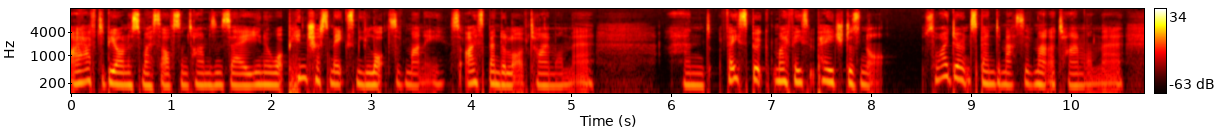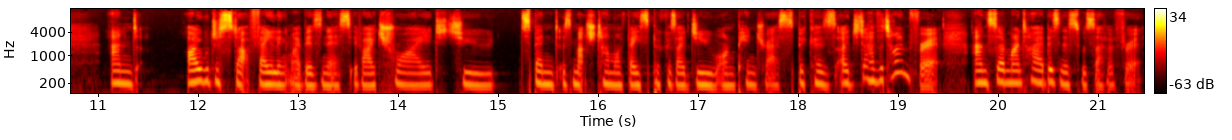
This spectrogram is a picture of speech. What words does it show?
I have to be honest myself sometimes and say, you know what, Pinterest makes me lots of money. So I spend a lot of time on there. And Facebook, my Facebook page does not. So I don't spend a massive amount of time on there. And I would just start failing at my business if I tried to spend as much time on Facebook as I do on Pinterest because I just don't have the time for it. And so my entire business would suffer for it.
